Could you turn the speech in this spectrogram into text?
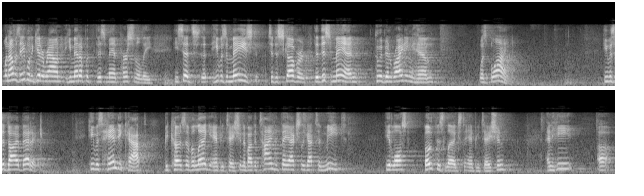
when I was able to get around, he met up with this man personally. He said that he was amazed to discover that this man who had been writing him was blind. He was a diabetic. He was handicapped because of a leg amputation. And by the time that they actually got to meet, he had lost both his legs to amputation. And he uh,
